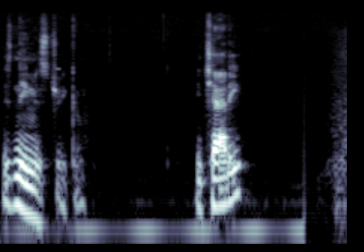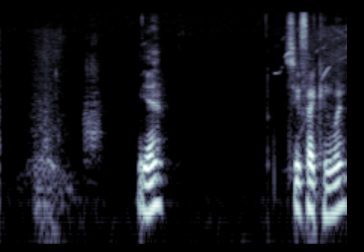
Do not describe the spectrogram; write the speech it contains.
His name is Draco. You chatty? Yeah. See if I can win.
